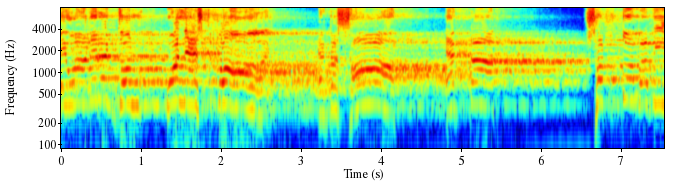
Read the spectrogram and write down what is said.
এই ওয়ার্ডের একজন অনেস্ট বয় একটা সৎ, একটা সত্যবাদী,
